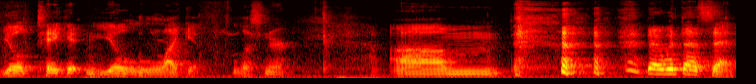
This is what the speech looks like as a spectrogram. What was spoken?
You'll take it and you'll like it, listener. Um, now, with that said,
